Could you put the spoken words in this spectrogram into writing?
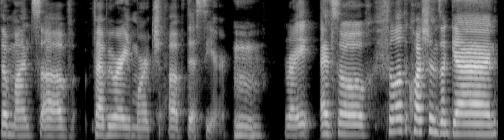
the months of February, March of this year, Mm. right? And so fill out the questions again.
